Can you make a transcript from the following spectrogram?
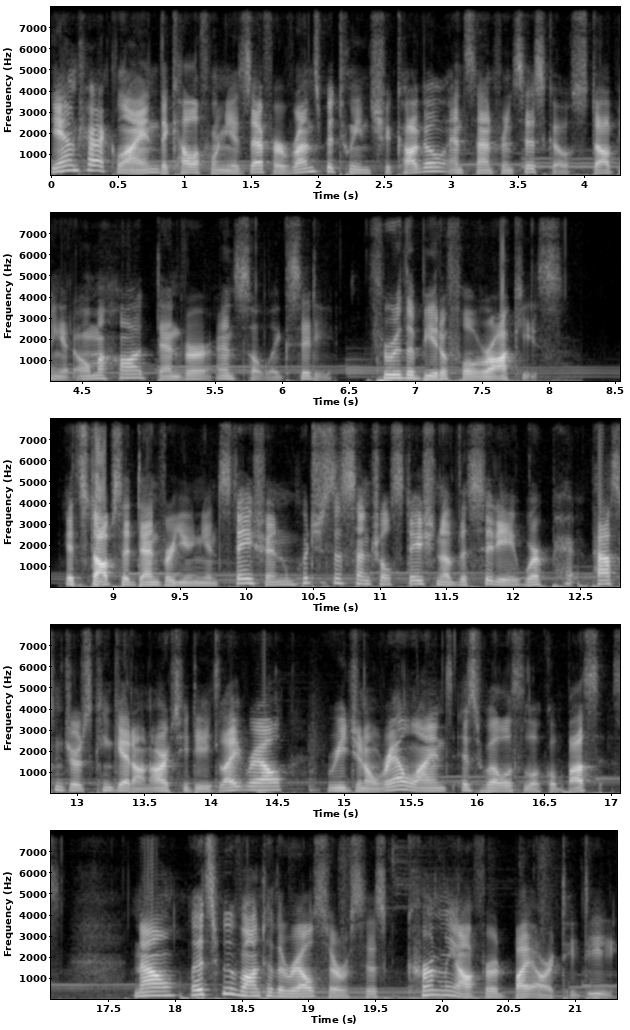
The Amtrak line, the California Zephyr, runs between Chicago and San Francisco, stopping at Omaha, Denver, and Salt Lake City through the beautiful Rockies. It stops at Denver Union Station, which is the central station of the city where pa- passengers can get on RTD light rail, regional rail lines, as well as local buses. Now, let's move on to the rail services currently offered by RTD.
